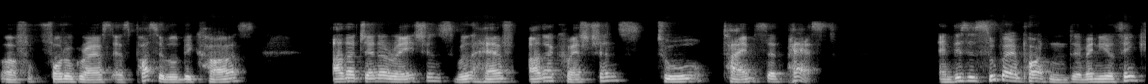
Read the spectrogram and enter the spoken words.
or photographs as possible because other generations will have other questions to times that passed. And this is super important when you think.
